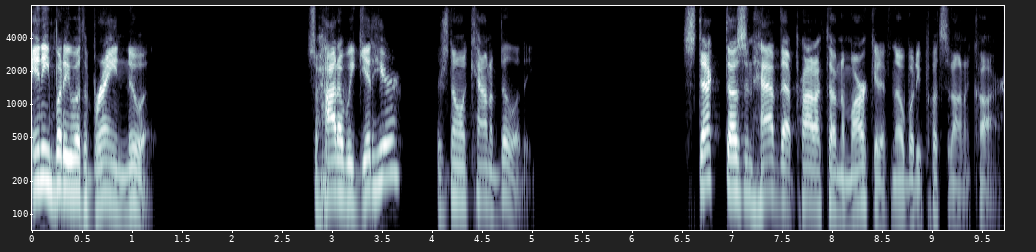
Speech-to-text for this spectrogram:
Anybody with a brain knew it. So, how do we get here? There's no accountability. STEK doesn't have that product on the market if nobody puts it on a car.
